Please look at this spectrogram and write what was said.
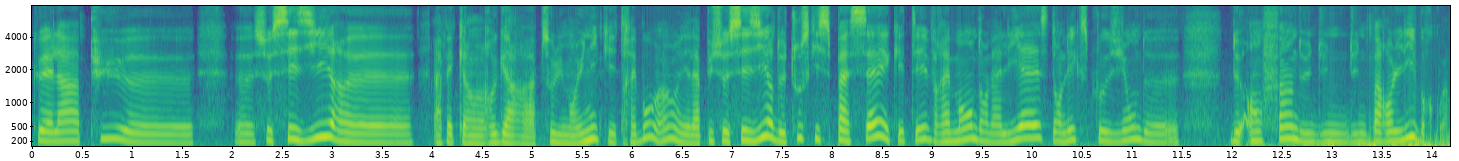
qu'elle a pu se saisir avec un regard absolument absolument unique et très beau. Hein. elle a pu se saisir de tout ce qui se passait et qui était vraiment dans la liesse, dans l'explosion de, de enfin d'une parole libre, quoi,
